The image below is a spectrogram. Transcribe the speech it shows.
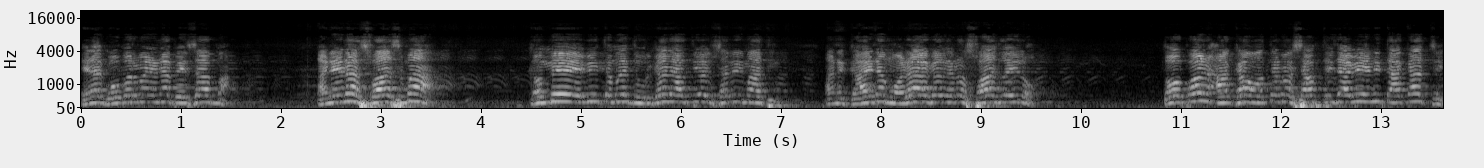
એના ગોબરમાં એના પેશાબમાં. અને એના શ્વાસમાં ગમે એવી તમે દુર્ગંધ આવતી હોય શરીરમાંથી અને ગાયના મોઢા આગળ એનો શ્વાસ લઈ લો, તો પણ આખા ઓતરનો સાફ થઈ જાય. એની તાકાત છે.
